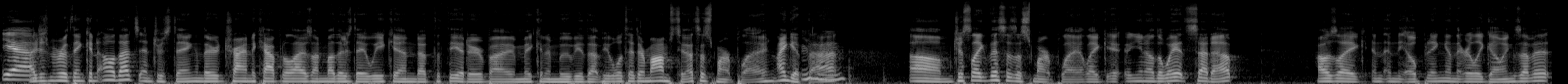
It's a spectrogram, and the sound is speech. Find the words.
Yeah. I just remember thinking oh that's interesting. They're trying to capitalize on mother's day weekend at the theater by making a movie that people would take their moms to. That's a smart play. I get that. Mhm. um just like this is a smart play. Like it, you know the way it's set up i was like in, in the opening and the early goings of it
